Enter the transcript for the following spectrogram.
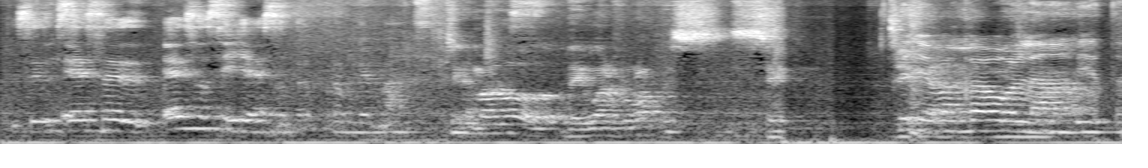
Entonces, ese- eso sí ya es otro problema. Sin embargo, de igual forma, pues se, Se lleva a cabo la dieta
